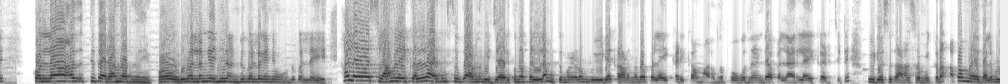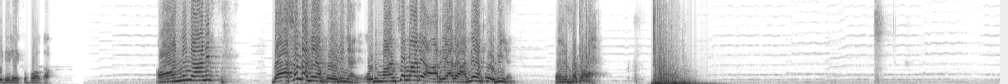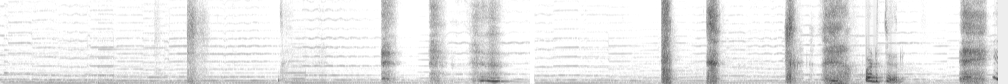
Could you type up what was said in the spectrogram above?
കൊല്ലത്തി തരാന്ന് പറഞ്ഞു ഇപ്പൊ ഒരു കൊല്ലം കഴിഞ്ഞ് രണ്ടു കൊല്ലം കഴിഞ്ഞ് മൂന്ന് കൊല്ലേ. ഹലോ അസ്ലാം വലൈക്കും എല്ലാവർക്കും സുഖമാണെന്ന് വിചാരിക്കുന്നു. അപ്പൊ എല്ലാ മുത്തുമണികളും വീഡിയോ കാണുന്നുണ്ട്. അപ്പൊ ലൈക്ക് അടിക്കാൻ മറന്നു പോകുന്നുണ്ട്. അപ്പൊ എല്ലാവരും ലൈക്ക് അടിച്ചിട്ട് വീഡിയോസ് കാണാൻ ശ്രമിക്കണം. അപ്പൊ നമ്മൾ ഏതായാലും വീഡിയോയിലേക്ക് പോകാം. ഞാനും ഞാൻ വേഷം തന്നെ ഞാൻ കൊല്ലു ഞാൻ. ഒരു മനുഷ്യന്മാരെ അറിയാതെ അന്ന് ഞാൻ കൊല്ലു ഞാൻ. ഒരമ്പട്ടോളെ. പഠിച്ചു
